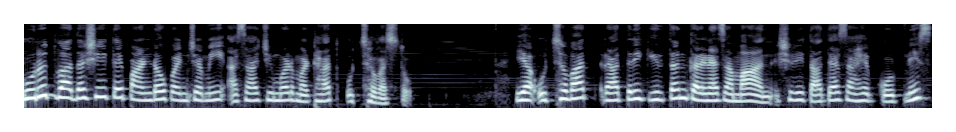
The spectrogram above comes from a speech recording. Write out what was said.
गुरुद्वादशी ते पांडव पंचमी असा चिमड मठात उत्सव असतो. या उत्सवात रात्री कीर्तन करण्याचा मान श्री तात्यासाहेब कोटणीस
